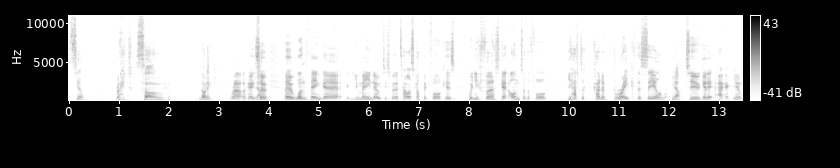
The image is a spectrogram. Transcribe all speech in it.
seal. right? So no leak. Wow. Okay. Yeah. So uh, one thing uh, you may notice with a telescopic fork is when you first get onto the fork, you have to kind of break the seal Yeah. to get it you know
